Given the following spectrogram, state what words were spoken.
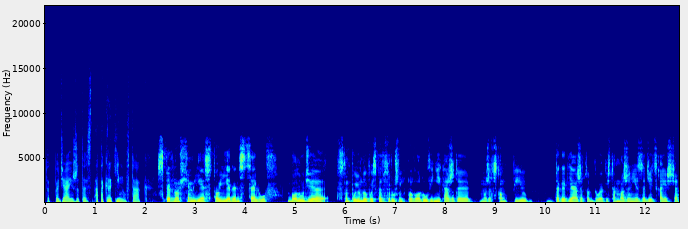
tak powiedziałeś, że to jest atak rekinów, tak? Z pewnością jest to jeden z celów, bo ludzie wstępują do wojska z różnych powodów i nie każdy może wstąpił tak jak ja, że to było jakieś tam marzenie za dziecka jeszcze,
